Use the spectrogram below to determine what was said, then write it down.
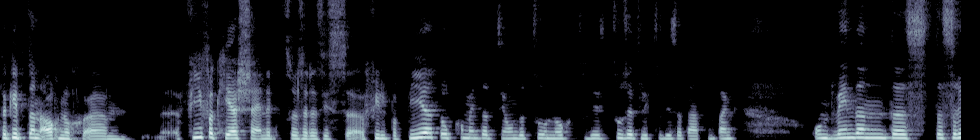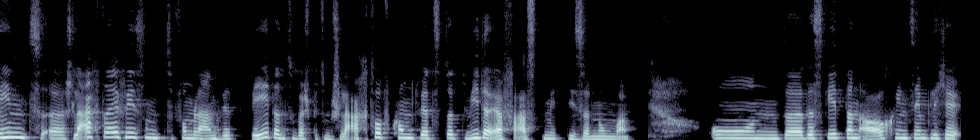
Da gibt es dann auch noch ähm, Viehverkehrsscheine, also das ist äh, viel Papierdokumentation dazu noch zusätzlich zu dieser Datenbank. Und wenn dann das, das Rind äh, schlachtreif ist und vom Landwirt B dann zum Beispiel zum Schlachthof kommt, wird es dort wieder erfasst mit dieser Nummer. Und äh, das geht dann auch in sämtliche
